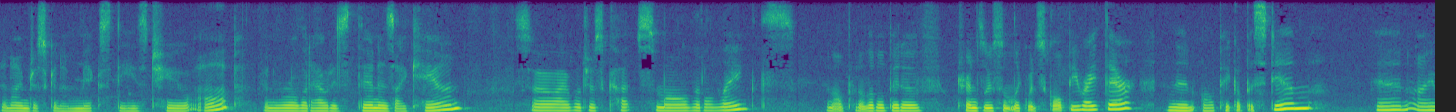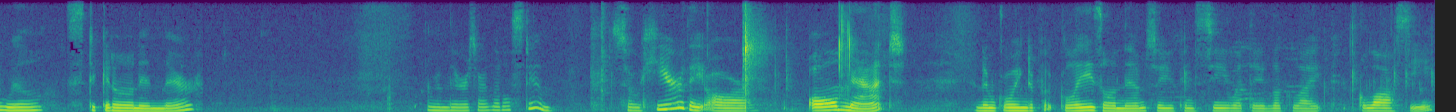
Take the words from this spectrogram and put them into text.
and I'm just going to mix these two up and roll it out as thin as I can. So I will just cut small little lengths, and I'll put a little bit of translucent liquid Sculpey right there, and then I'll pick up a stem, and I will stick it on in there. And there's our little stem. So here they are all matte. And I'm going to put glaze on them so you can see what they look like glossy.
